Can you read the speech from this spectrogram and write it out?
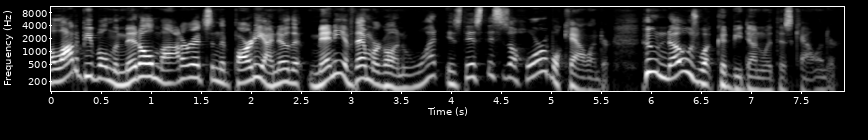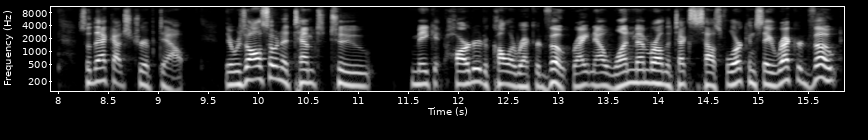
A lot of people in the middle, moderates in the party, I know that many of them were going, What is this? This is a horrible calendar. Who knows what could be done with this calendar? So that got stripped out. There was also an attempt to make it harder to call a record vote. Right now, one member on the Texas House floor can say record vote.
